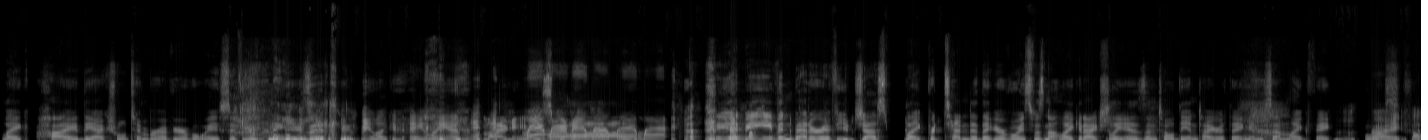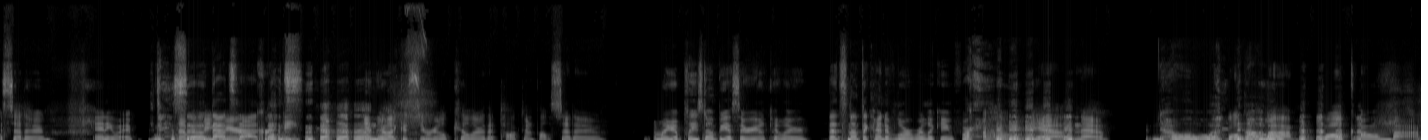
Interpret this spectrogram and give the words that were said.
like hide the actual timbre of your voice if you want to use you it. can be like an alien. My name is Bob. It'd be even better if you just like pretended that your voice was not like it actually is and told the entire thing in some like fake mm, voice. right, falsetto. Anyway, That so would be that's weird, that. creepy. That's- And they're like a serial killer that talked in falsetto. oh my god! Please don't be a serial killer. That's not the kind of lore we're looking for. Oh, yeah, no. No. Walk on by. Walk on by.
